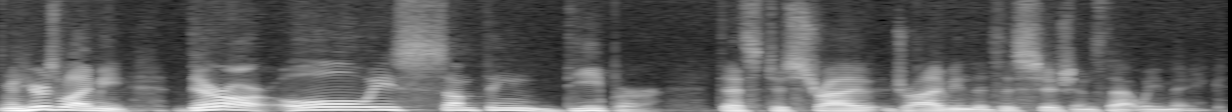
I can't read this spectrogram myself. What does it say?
And here's what I mean there are always something deeper that's just driving the decisions that we make.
